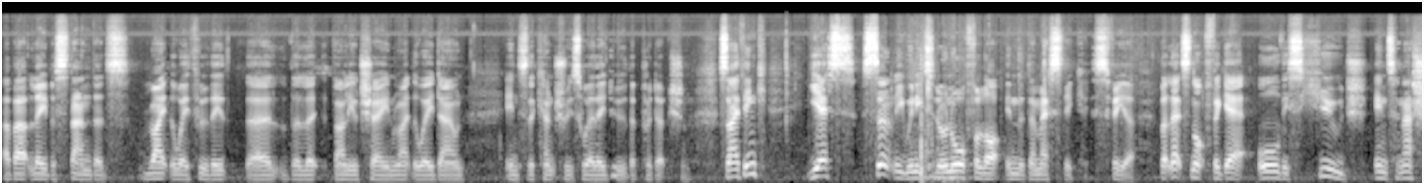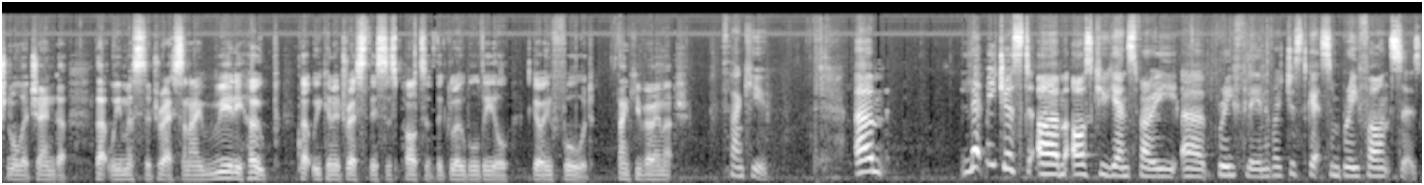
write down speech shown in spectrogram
about labour standards right the way through the, uh, the value chain, right the way down into the countries where they do the production. So I think yes, certainly we need to do an awful lot in the domestic sphere, but let's not forget all this huge international agenda that we must address, and I really hope that we can address this as part of the global deal going forward. Thank you very much. Thank you. Um, let me just um, ask you, Jens, very uh, briefly, and if I just get some brief answers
